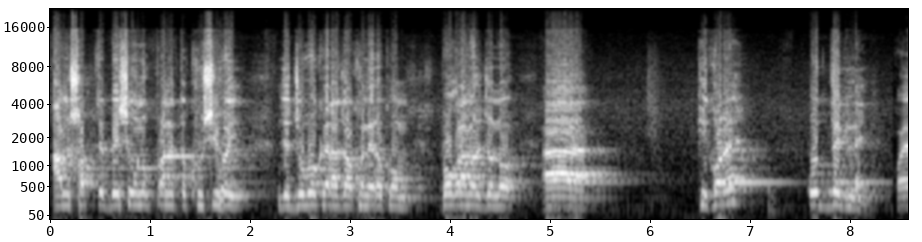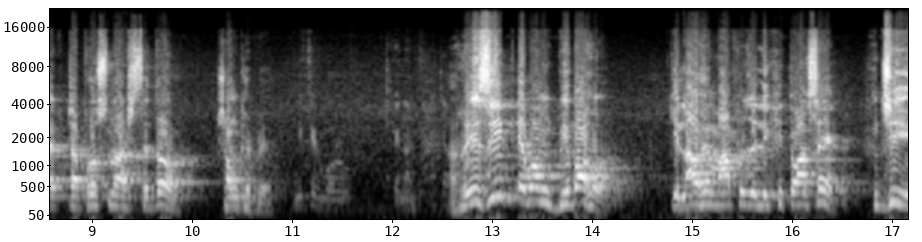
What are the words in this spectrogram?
আমি সবচেয়ে বেশি অনুপ্রাণিত খুশি হই যে যুবকেরা যখন এরকম প্রোগ্রামের জন্য কি করে? উদ্যোগ নেই কয়েকটা প্রশ্ন আসছে তো সংক্ষেপে। রিজিক এবং বিবাহ কি লাউহে মাহফুজে লিখিত আছে? জি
